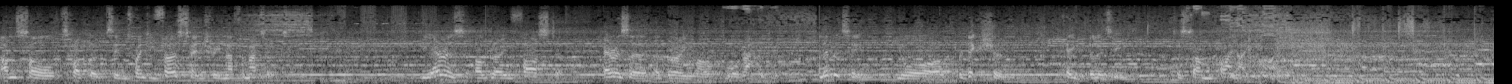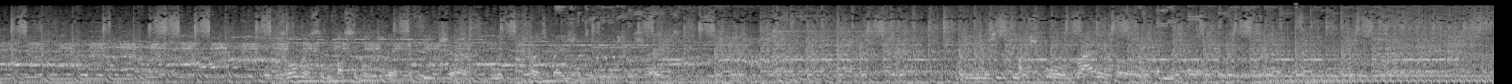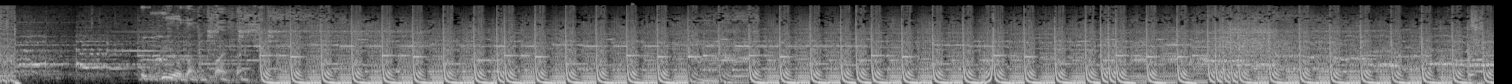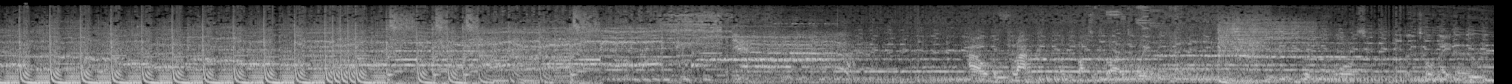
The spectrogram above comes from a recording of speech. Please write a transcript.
unsolved problems in 21st century mathematics. The errors are growing faster. Errors are, are growing more, more rapidly, limiting your prediction capability to some finite time. It is almost impossible to predict the future with perturbations of the initial state. Which is much more radical. How the flap of the butterfly's wing cause a tornado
